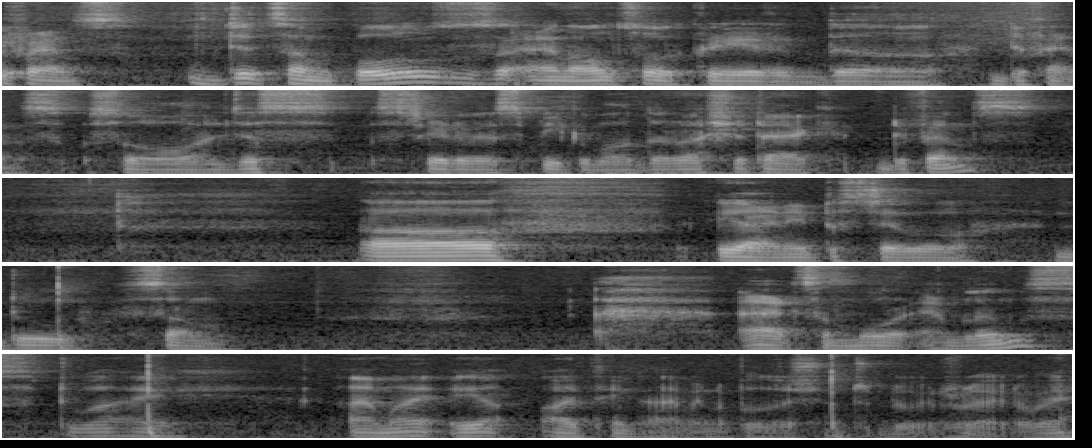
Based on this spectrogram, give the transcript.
friends, did some polls and also created the defense. So I'll just straight away speak about the rush attack defense. Uh, yeah, I need to still do some, add some more emblems. Do I, am I, yeah, I think I'm in a position to do it right away.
